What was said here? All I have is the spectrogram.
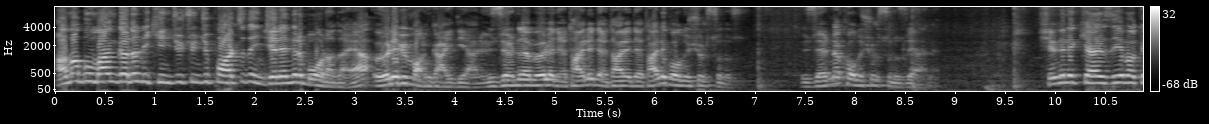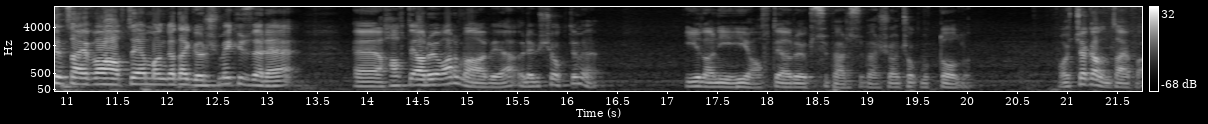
Ama bu manganın ikinci, üçüncü partı da incelenir bu arada ya. Öyle bir mangaydı yani. Üzerine böyle detaylı detaylı detaylı konuşursunuz. Üzerine konuşursunuz yani. Şimdilik kendinize iyi bakın sayfa. Haftaya mangada görüşmek üzere. Ee, haftaya arıyor var mı abi ya? Öyle bir şey yok değil mi? İyi lan iyi iyi. Haftaya arıyor. Süper süper. Şu an çok mutlu oldum. Hoşçakalın sayfa.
